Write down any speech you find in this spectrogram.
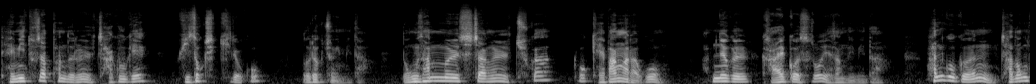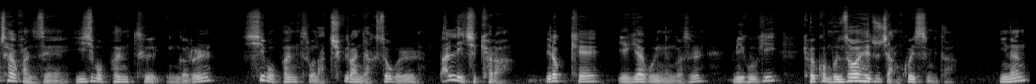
대미 투자 펀드를 자국에 귀속시키려고 노력 중입니다. 농산물 시장을 추가로 개방하라고 압력을 가할 것으로 예상됩니다. 한국은 자동차 관세 25%인 거를 15%로 낮추기로 한 약속을 빨리 지켜라. 이렇게 얘기하고 있는 것을 미국이 결코 문서화해주지 않고 있습니다. 이는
